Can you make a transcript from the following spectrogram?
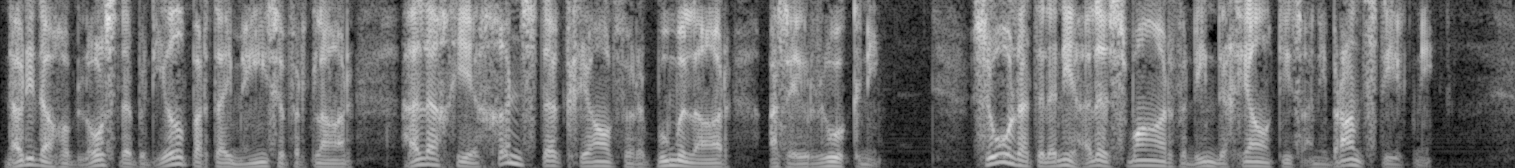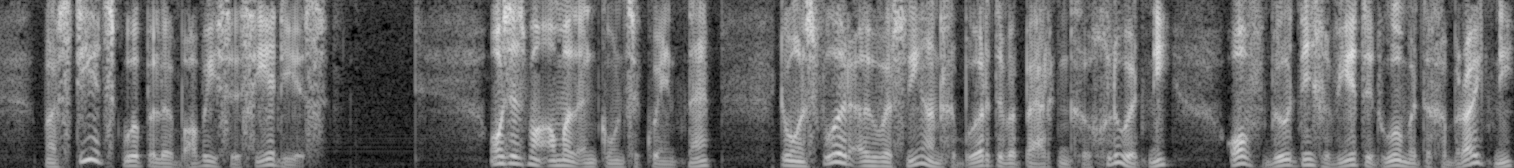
Nou die dag op loslip bedeel party mense verklaar hulle gee gunstig geld vir 'n boemelaar as hy rook nie so dat hulle nie hulle swaar verdiende geldjies aan die brand steek nie. Maar steeds koop hulle Bobby se CD's. Ons is maar almal inkonsekwent, né? Toe ons voorouers nie aan geboortebeperking geglo het nie of bloot nie geweet het hoe om dit te gebruik nie,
